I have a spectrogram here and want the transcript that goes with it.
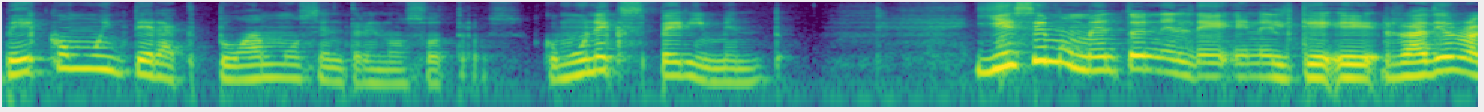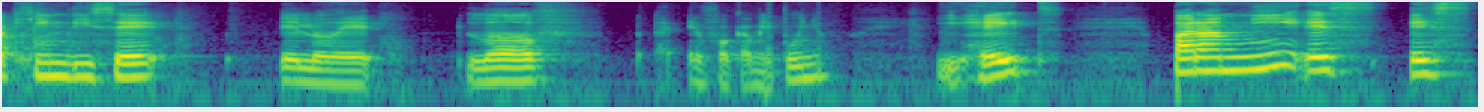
ve cómo interactuamos entre nosotros, como un experimento. Y ese momento en el, de, en el que eh, Radio Rakim dice eh, lo de love, enfoca mi puño, y hate, para mí es, es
